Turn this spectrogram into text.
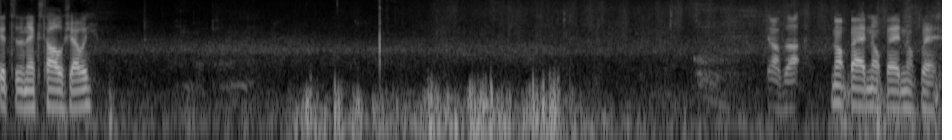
Let's get to the next hole, shall we? Can have that? Not bad, not bad, not bad.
